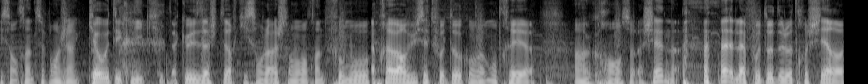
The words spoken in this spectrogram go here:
Ils sont en train de se manger un chaos technique. T'as que les acheteurs qui sont là, ils sont vraiment en train de FOMO. Après avoir vu cette photo qu'on va montrer euh, un grand sur la chaîne, la photo de notre cher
